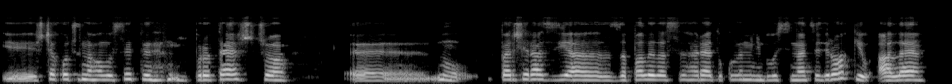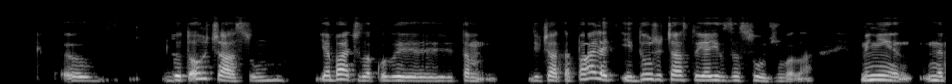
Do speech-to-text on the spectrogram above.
і ще хочу наголосити про те, що е, ну, перший раз я запалила сигарету, коли мені було 17 років, але е, до того часу я бачила, коли там дівчата палять, і дуже часто я їх засуджувала. Мені не,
